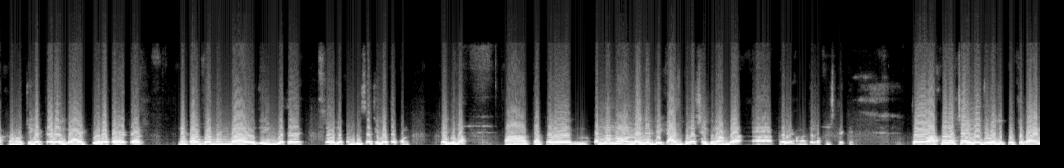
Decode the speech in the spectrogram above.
আপনার হচ্ছে গিয়ে travel guide tour operator Nepal ভ্রমণ বা ওই যে ইন্ডিয়াতে যখন ভিসা ছিল তখন, এগুলো তারপরে অন্যান্য অনলাইনের যে কাজগুলো, সেগুলো আমরা করি আমাদের অফিস থেকে। তো আপনারা চাইলে যোগাযোগ করতে পারেন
